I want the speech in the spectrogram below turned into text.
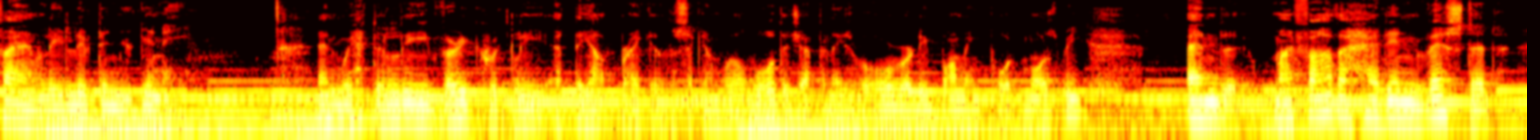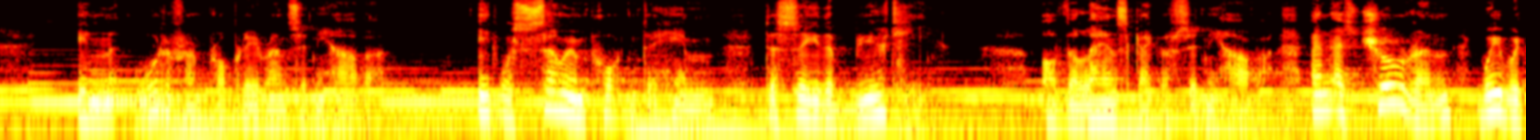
family lived in New Guinea and we had to leave very quickly at the outbreak of the Second World War. The Japanese were already bombing Port Moresby and my father had invested in waterfront property around Sydney Harbour. It was so important to him to see the beauty of the landscape of Sydney Harbour. And as children, we were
